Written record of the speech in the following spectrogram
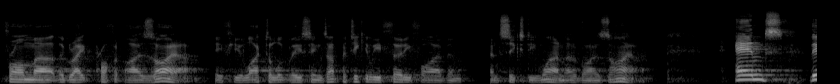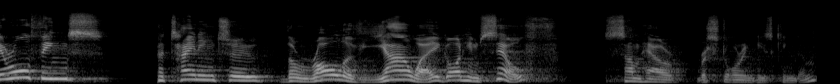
from uh, the great prophet Isaiah, if you like to look these things up, particularly 35 and, and 61 of Isaiah. And they're all things pertaining to the role of Yahweh, God Himself, somehow restoring His kingdom,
